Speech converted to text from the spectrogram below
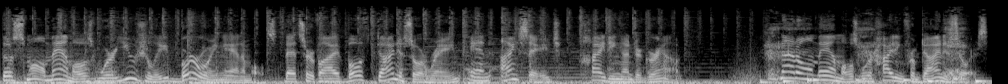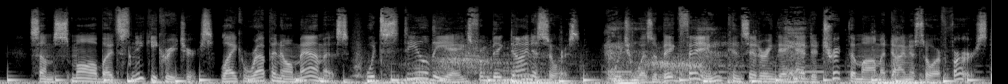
Those small mammals were usually burrowing animals that survived both dinosaur reign and ice age hiding underground. Not all mammals were hiding from dinosaurs. Some small but sneaky creatures, like Repenomamus, would steal the eggs from big dinosaurs, which was a big thing considering they had to trick the mama dinosaur first.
